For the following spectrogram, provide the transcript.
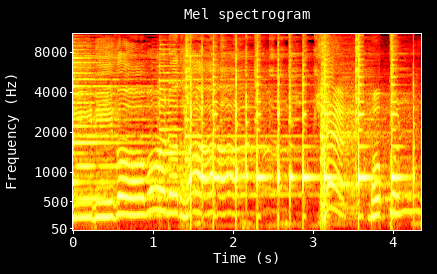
গিরি গোবরধা শ্যামকুণ্ড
